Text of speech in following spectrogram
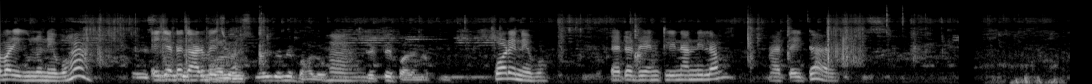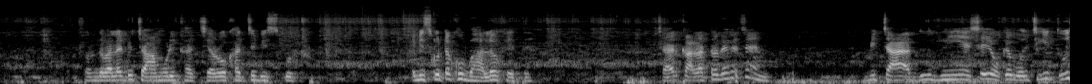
আবার এগুলো নেব হ্যাঁ? এই যে একটা গার্বেজ ভালো জন্য ভালো। দেখতে পারেন আপনি। পরে নেব। এটা ড্রেন ক্লিনার নিলাম আর এইটা সন্ধ্যাবেলা একটু চা মুড়ি খাচ্ছে আর ও খাচ্ছে বিস্কুট। এই বিস্কুটটা খুব ভালো খেতে। চায়ের কালারটা দেখেছেন? আমি চা দুধ নিয়ে এসেই ওকে বলছি কি তুই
